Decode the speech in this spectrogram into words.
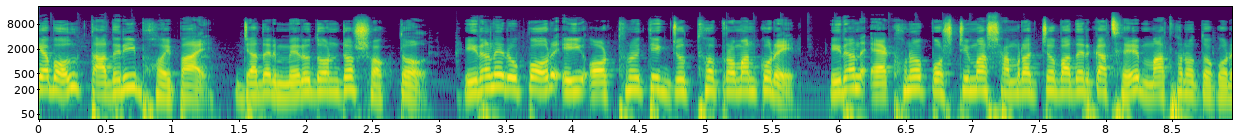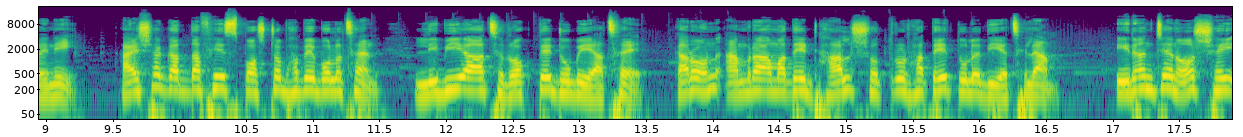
কেবল তাদেরই ভয় পায়, যাদের মেরুদণ্ড শক্ত। ইরানের উপর এই অর্থনৈতিক যুদ্ধ প্রমাণ করে ইরান এখনও পশ্চিমা সাম্রাজ্যবাদের কাছে মাথা নত করেনি। আয়েশা গাদ্দাফি স্পষ্টভাবে বলেছেন, লিবিয়া আজ রক্তে ডুবে আছে, কারণ আমরা আমাদের ঢাল শত্রুর হাতে তুলে দিয়েছিলাম। ইরান যেন সেই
